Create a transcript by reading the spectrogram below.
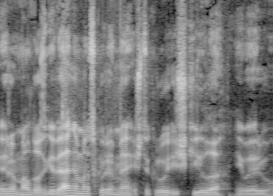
Ir maldos gyvenimas, kuriame iš tikrųjų iškyla įvairių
